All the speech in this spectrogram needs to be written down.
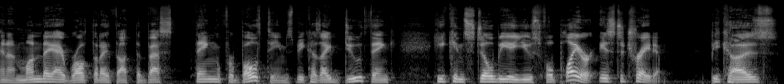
And on Monday I wrote that I thought the best thing for both teams because I do think he can still be a useful player is to trade him because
